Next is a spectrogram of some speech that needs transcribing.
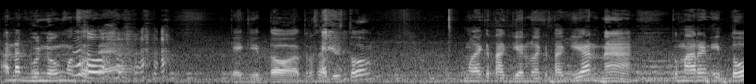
Anak gunung maksudnya. Kayak gitu. Terus habis itu mulai ketagihan, mulai ketagihan. Nah, kemarin itu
